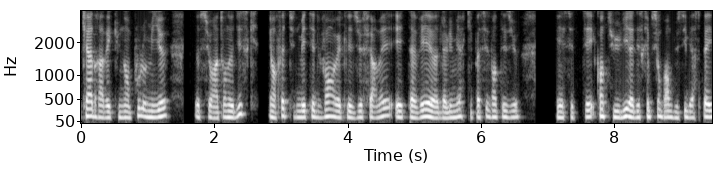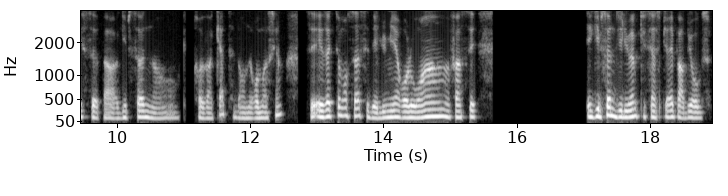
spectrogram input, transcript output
cadre avec une ampoule au milieu, heu, sur un tourne-disque. Et en fait, tu te mettais devant avec les yeux fermés et tu avais, heu, de la lumière qui passait devant tes yeux. Et c'était quand tu lis la description, par exemple, du cyberspace par Gibson en 84 dans Neuromancien, c'est exactement ça, c'est des lumières au loin, enfin, c'est et Gibson dit lui-même qu'il s'est inspiré par Burroughs,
